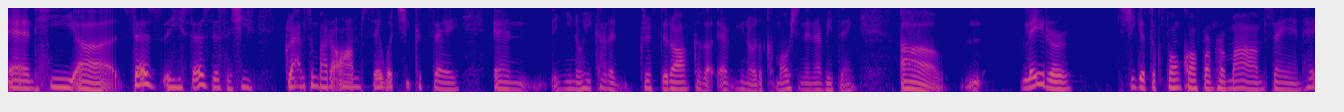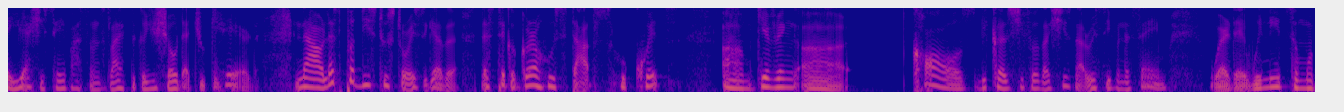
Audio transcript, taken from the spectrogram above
And he uh, says he says this, and she grabs him by the arm, say what she could say, and you know he kind of drifted off because you know the commotion and everything. Uh, l- later, she gets a phone call from her mom saying, "Hey, you actually saved my son's life because you showed that you cared." Now let's put these two stories together. Let's take a girl who stops, who quits, um, giving. Uh, calls because she feels like she's not receiving the same where they, we need someone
